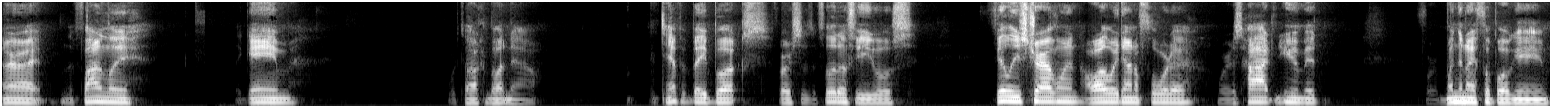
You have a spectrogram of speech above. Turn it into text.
All right. And finally, the game we're talking about now. The Tampa Bay Bucs versus the Philadelphia Eagles. Philly's traveling all the way down to Florida, where it's hot and humid for a Monday night football game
